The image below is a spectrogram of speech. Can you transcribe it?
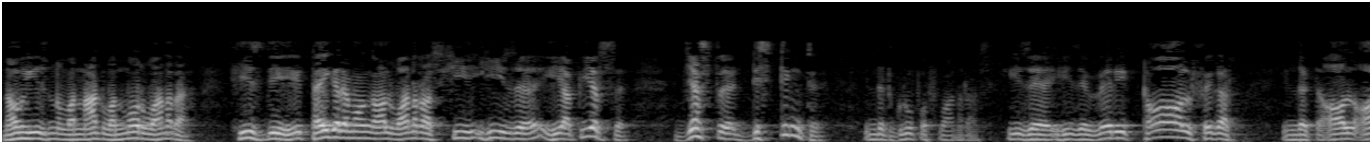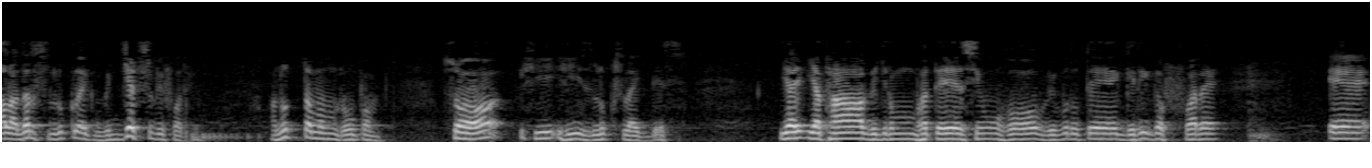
Now he is not one more vanara he is the tiger among all vanaras he he is uh, he appears just distinct in that group of vanaras he is a he is a very tall figure in that all all others look like midgets before him. Anuttamam rupam. So he he looks like this. Simho vivrute girigafare a,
